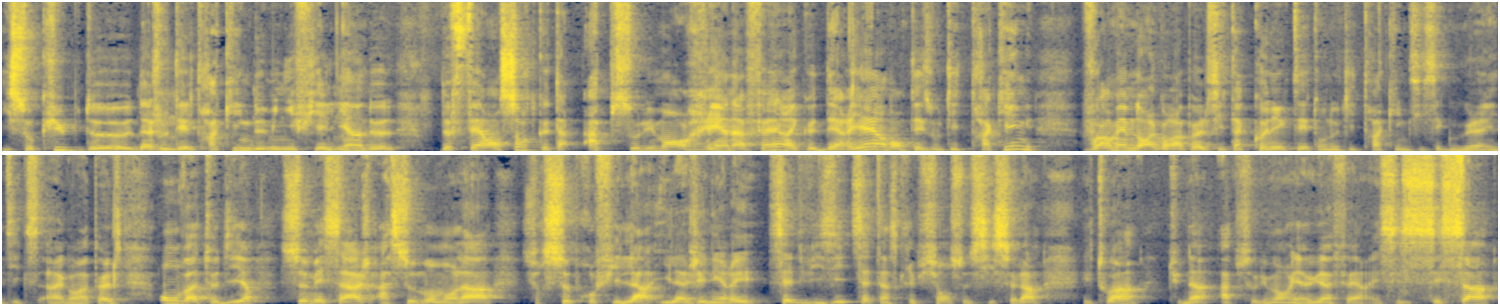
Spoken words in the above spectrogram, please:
il s'occupe de d'ajouter le tracking, de minifier le lien, de de faire en sorte que tu n'as absolument rien à faire et que derrière, dans tes outils de tracking, voire même dans Agorapulse, si tu as connecté ton outil de tracking, si c'est Google Analytics à Agorapulse, on va te dire ce message à ce moment-là, sur ce profil-là, il a généré cette visite, cette inscription, ceci, cela, et toi, tu n'as absolument rien eu à faire. Et c'est ça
